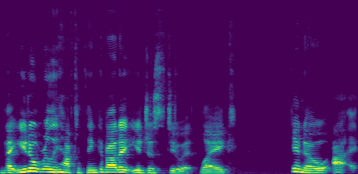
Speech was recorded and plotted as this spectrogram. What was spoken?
that you don't really have to think about it. You just do it. Like, you know, I,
